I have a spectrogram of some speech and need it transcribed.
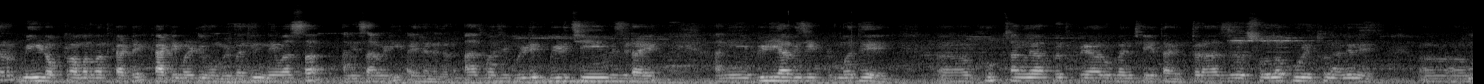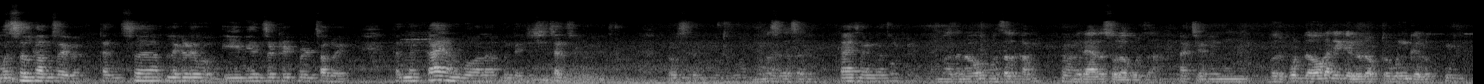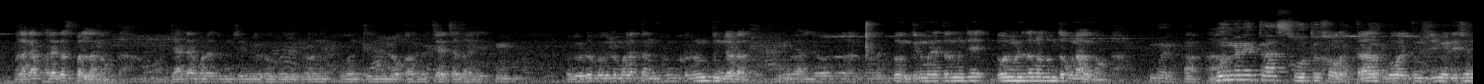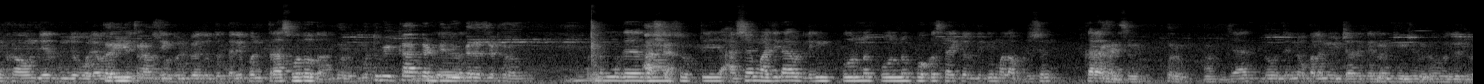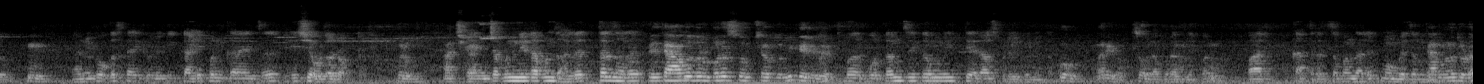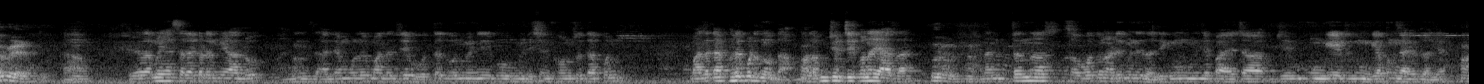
तर मी डॉक्टर अमरनाथ काटे काटे मल्टी होमिओपॅथी नेवासा आणि सावेडी अहिल्यानगर. आज माझी बीड बीडची व्हिजिट आहे आणि बीड या व्हिजिटमध्ये खूप चांगल्या प्रतिक्रिया रुग्णांचे येत आहेत. तर आज सोलापूर इथून आलेले मसल काम साहेब त्यांचं आपल्याकडे E एव्हियनचं ट्रीटमेंट चालू आहे. त्यांना काय अनुभव आला? आपण त्याच्याशी चर्चा करूया नमस्कार नमस्कार सर काय सांगणार माझं नाव मसल खान. मी राहायला सोलापूरचा अच्छा. मी भरपूर दवाखाने केलो डॉक्टर पण केलो हम्म. मला काय फरकच पडला नव्हता ज्या टायमाला तुमचे व्हिडिओ बघितलो दोन तीन लोकांमध्ये चर्चा झाली. व्हिडिओ बघितलो मला कन्फर्म करून तुमच्याकडे आलो आल्यावर मला दोन तीन महिने तर म्हणजे दोन महिने तर मला तुमचा कोण आला नव्हता. दोन महिने त्रास होतच हो होता. त्रास तुमची मेडिसिन खाऊन जे तुमच्या गोळ्या होत. होतं तरी पण त्रास होत होता. मग तुम्ही का कंटिन्यू करायचं ठरवलं मग आशा. शेवटी आशा माझी काय वाटली की पूर्ण पूर्ण फोकस काय केलं की मला ऑपरेशन करायचं. बरोबर. हा. ज्या दोन तीन लोकांना मी विचार केला हम्म. व्हिडिओ बघितलो. हम्म. आणि फोकस काय केलं की काही पण करायचं हे शेवटचं डॉक्टर बरोबर. अच्छा. त्यांच्या पण नीट आपण झालं तर झालं. म्हणजे त्या अगोदर बरंच उपचार तुम्ही केलेले आहेत भरपूर कमसे कम मी तेरा हॉस्पिटल केलं होतं. हो अरे वा. सोलापुरातले पण. पार कात्रजचं पण झालं मुंबईचं पण. त्यामुळे थोडा वेळ लागला. हा. हा. मी ह्या सराकडे मी आलो. आणि आल्यामुळे मला जे होतं दोन महिने मेडिसिन खाऊन सुद्धा पण माझा काय फरक पडत नव्हता. मला पण चिडचिडपणा यायचा. नंतर सव्वा दोन अडीच महिने झाली की मग म्हणजे पायाच्या जे मुंगे मुंग्या पण गायब झाल्या. हा.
